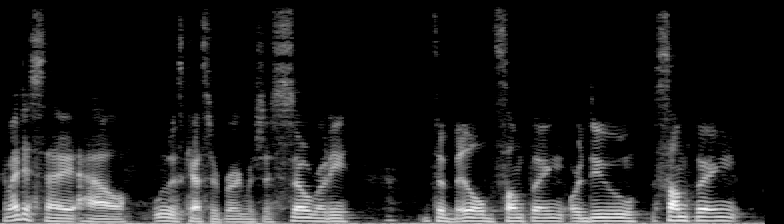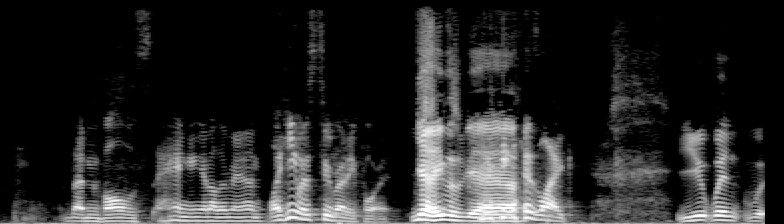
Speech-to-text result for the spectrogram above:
Can I just say how Louis Kesselberg was just so ready to build something or do something that involves hanging another man? Like he was too ready for it. Yeah, he was. Yeah, he was like, you when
